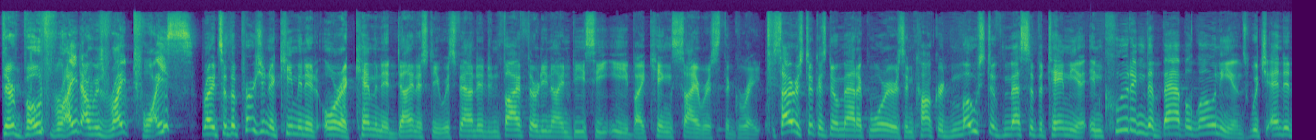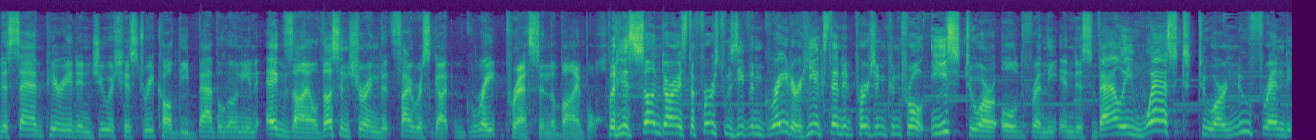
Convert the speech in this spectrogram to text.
They're both right? I was right twice? Right, so the Persian Achaemenid or Achaemenid dynasty was founded in 539 BCE by King Cyrus the Great. Cyrus took his nomadic warriors and conquered most of Mesopotamia, including the Babylonians, which ended a sad period in Jewish history called the Babylonian exile, thus ensuring that Cyrus got great press in the Bible. But his son Darius I was even greater. He extended Persian control east to our old friend the Indus Valley, west to our new friend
